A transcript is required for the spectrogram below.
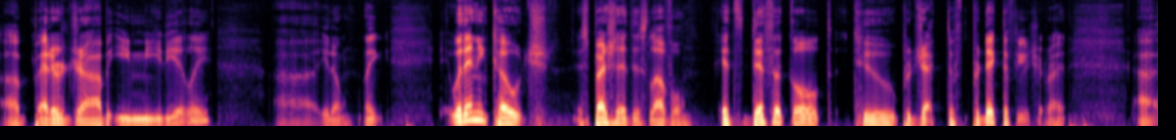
a better job immediately. Uh, you know, like with any coach, especially at this level, it's difficult to project the predict the future, right? uh,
